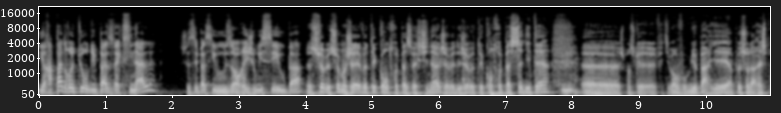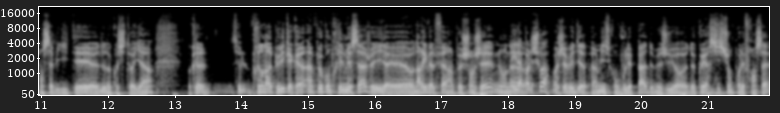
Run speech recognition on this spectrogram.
Il n'y aura pas de retour du pass vaccinal. Je ne sais pas si vous vous en réjouissez ou pas. Bien sûr, bien sûr. Moi, j'avais voté contre le pass vaccinal, j'avais déjà voté contre le pass sanitaire. Mm. Euh, je pense qu'effectivement, il vaut mieux parier un peu sur la responsabilité euh, de nos concitoyens. Donc, le président de la République a quand même un peu compris le message. on arrive à le faire un peu changer. Nous, on a, il n'a pas le choix. Moi, j'avais dit à la Première ministre qu'on ne voulait pas de mesures de coercition pour les Français.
